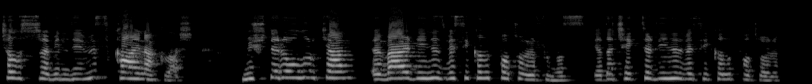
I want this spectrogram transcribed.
çalıştırabildiğimiz kaynaklar. Müşteri olurken e, verdiğiniz vesikalık fotoğrafınız ya da çektirdiğiniz vesikalık fotoğrafınız,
